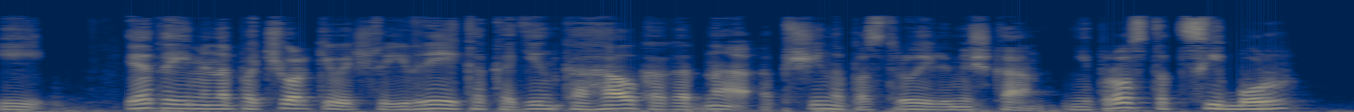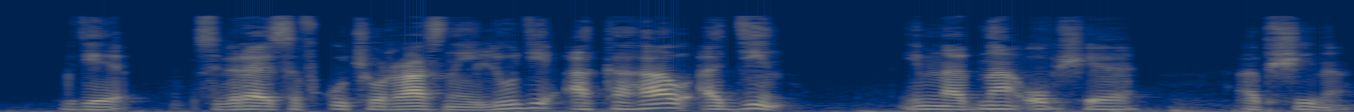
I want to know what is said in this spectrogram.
И это именно подчеркивает, что евреи как один кагал, как одна община построили мешкан. Не просто цибур, где собираются в кучу разные люди, а кагал один. Именно одна общая община.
